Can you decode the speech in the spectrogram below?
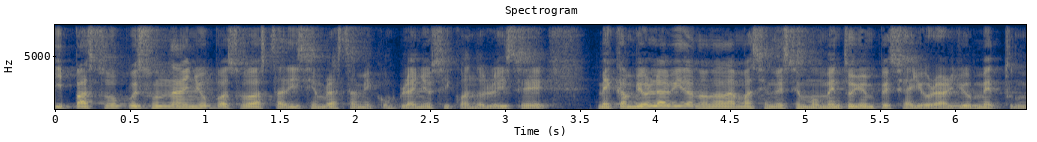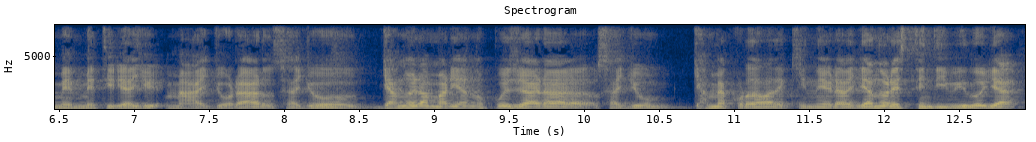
Y pasó pues un año, pasó hasta diciembre, hasta mi cumpleaños y cuando lo hice, me cambió la vida, no nada más en ese momento, yo empecé a llorar, yo me, me, a, llorar, o sea, yo ya no era Mariano, pues ya era, o sea, yo ya me acordaba de quién era, ya no era este individuo, ya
